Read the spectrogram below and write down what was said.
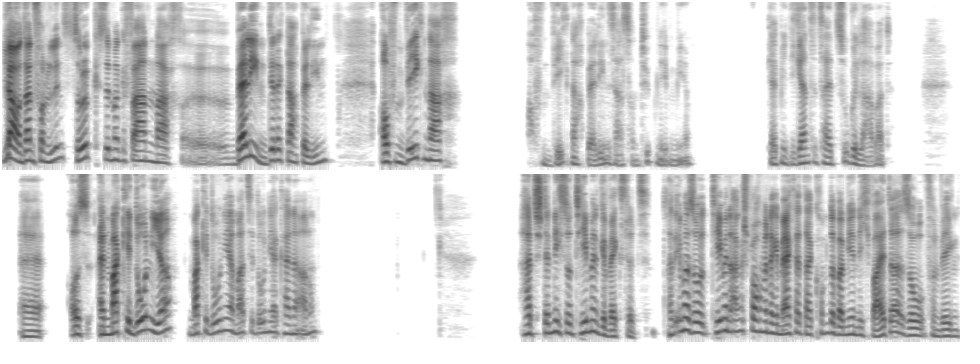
Ja, und dann von Linz zurück sind wir gefahren nach äh, Berlin, direkt nach Berlin. Auf dem Weg nach, auf dem Weg nach Berlin saß so ein Typ neben mir. Der hat mir die ganze Zeit zugelabert. Äh, aus ein Makedonier, Makedonier, Mazedonier, keine Ahnung. Hat ständig so Themen gewechselt. Hat immer so Themen angesprochen, wenn er gemerkt hat, da kommt er bei mir nicht weiter. So von wegen,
